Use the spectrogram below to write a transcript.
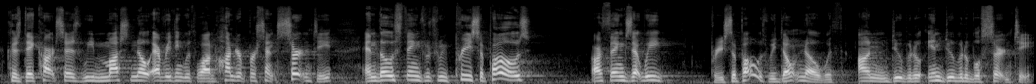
because Descartes says we must know everything with 100% certainty, and those things which we presuppose are things that we presuppose, we don't know with indubitable certainty.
